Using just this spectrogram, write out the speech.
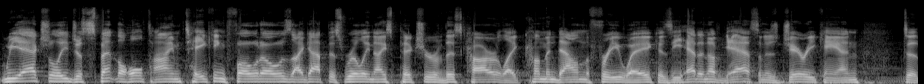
we actually just spent the whole time taking photos. I got this really nice picture of this car like coming down the freeway because he had enough gas in his jerry can to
